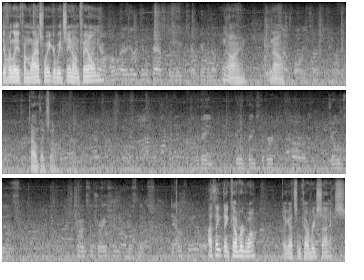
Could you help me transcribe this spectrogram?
differently from last week or we'd seen on film. Well, yeah, in, in the past two weeks, they've given up. No, I, no, points, so I was just wondering, I don't think so. Were they doing things to hurt uh, Jones's concentration or his looks downfield? Or I think they covered well. They got some coverage sacks.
